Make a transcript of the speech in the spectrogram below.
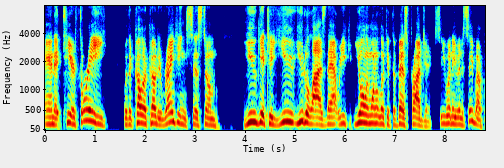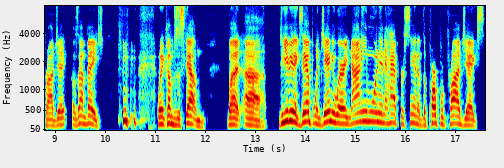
And at tier three, with a color coded ranking system, you get to you utilize that where you you only want to look at the best projects. So you wouldn't even see my project because I'm beige. when it comes to scouting. But uh, to give you an example, in January, 91.5% of the purple projects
